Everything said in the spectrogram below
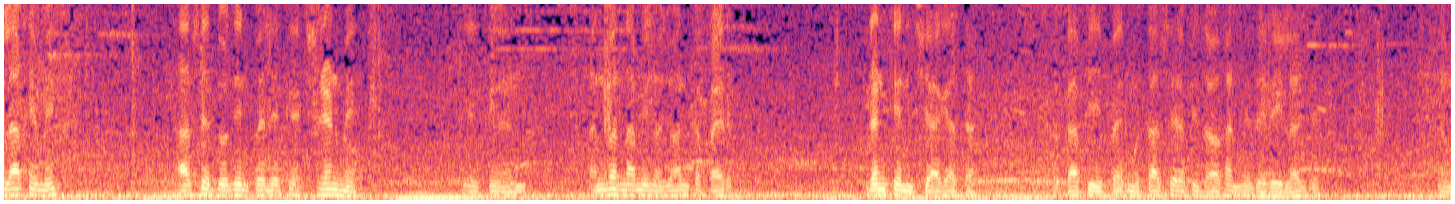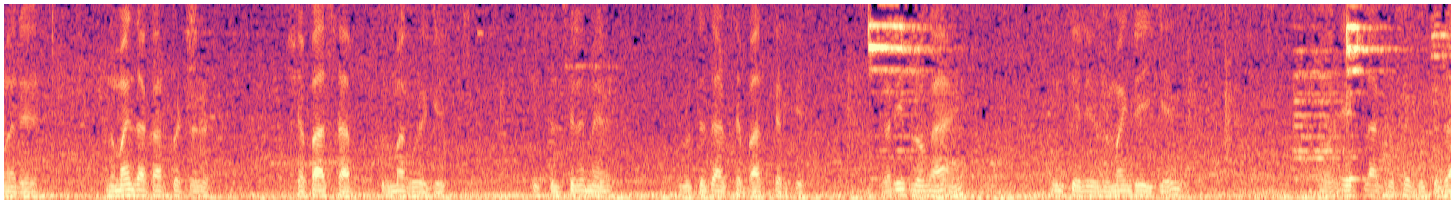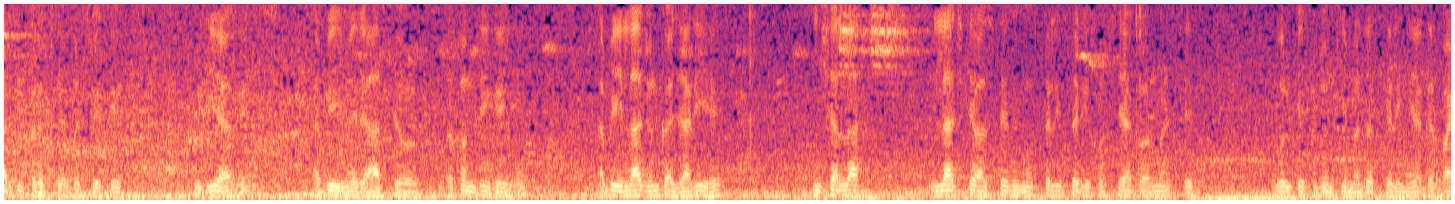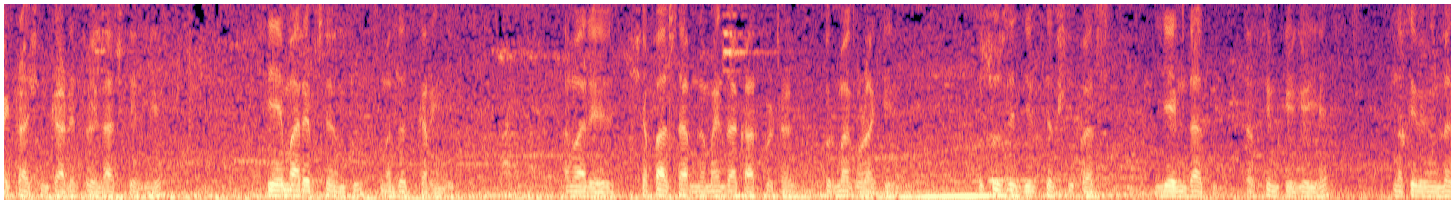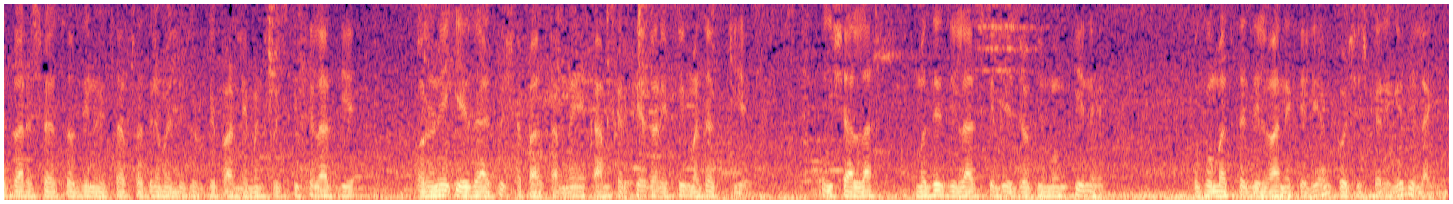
इलाके में आज से दो दिन पहले के एक्सीडेंट में एक अनवर नामी नौजवान का पैर रन के नीचे आ गया था। तो काफ़ी पैर मुतासर अभी दवाखान में दे रहे इलाज है। हमारे नुमाइंदा कारपोरेटर शफात साहब कुरमागुड़े के इस सिलसिले में गुत्तेदार से बात करके गरीब लोग आए हैं। उनके लिए नुमाइंदगी के और एक लाख रुपए गुत्तेदार की तरफ़ से बच्चे के दिया गई अभी मेरे हाथ से वो रकम दी गई है। अभी इलाज उनका जारी है। इंशाल्लाह इलाज के वास्ते भी मुख्तलिफ़ तरीक़ों से या गवर्नमेंट से बोल के कुछ उनकी मदद करेंगे। अगर वाइट राशन कार्ड है तो इलाज के लिए सी एम आर एफ़ से उनकी मदद करेंगे। हमारे शफा साहब नुमाइंदा कारपोरेटर कुरमागुड़ा की खसूस दिलचस्पी पर यह इमदाद तकसीम की गई है। नकीब मिलत बारिश सऊद्दीन साहब सदर मजलिस पार्लियामेंट को इसकी सलाह दी है और उन्हीं की हिदायत शफा साहब ने ये काम करके अगर इतनी मदद की है इन मजीद इलाज के लिए जो भी मुमकिन है, हुकूमत से दिलवाने के लिए हम कोशिश करेंगे, दिलाएँगे।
